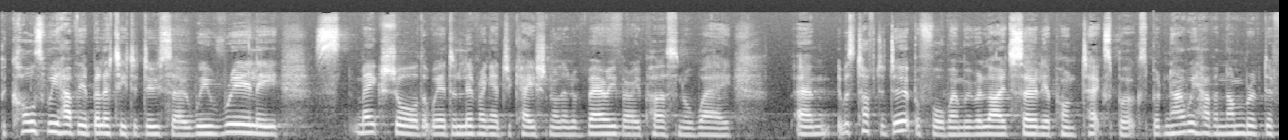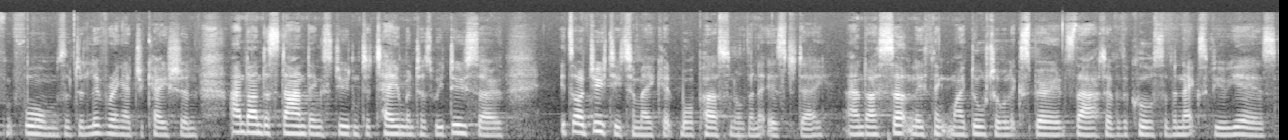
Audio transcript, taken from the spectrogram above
because we have the ability to do so, we really make sure that we're delivering educational in a very, very personal way. Um, it was tough to do it before when we relied solely upon textbooks, but now we have a number of different forms of delivering education and understanding student attainment as we do so. It's our duty to make it more personal than it is today, and I certainly think my daughter will experience that over the course of the next few years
